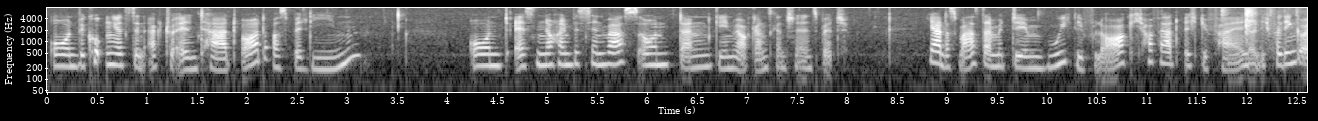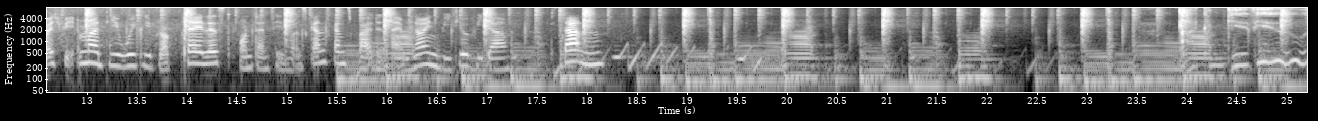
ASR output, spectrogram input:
Und wir gucken jetzt den aktuellen Tatort aus Berlin und essen noch ein bisschen was und dann gehen wir auch ganz, ganz schnell ins Bett ja, das war's dann mit dem Weekly Vlog. Ich hoffe, er hat euch gefallen und ich verlinke euch wie immer die Weekly Vlog Playlist und dann sehen wir uns ganz, ganz bald in einem neuen Video wieder. Bis dann! I can give you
